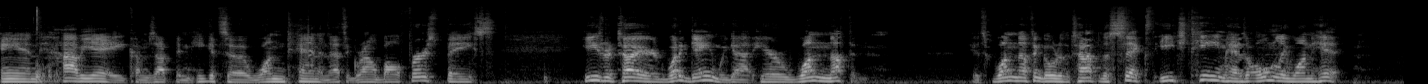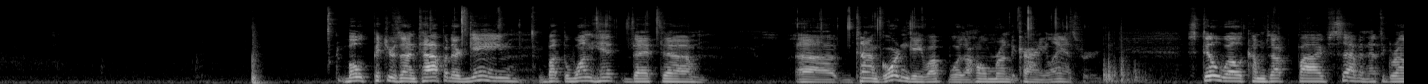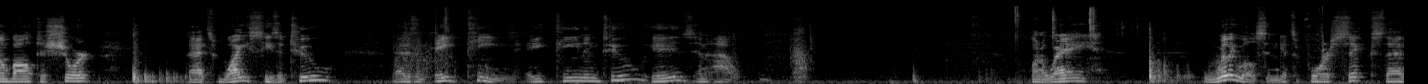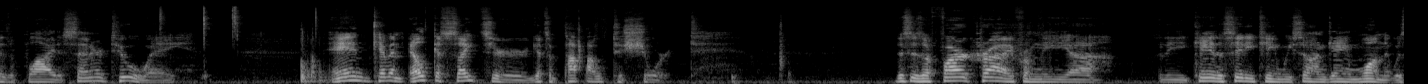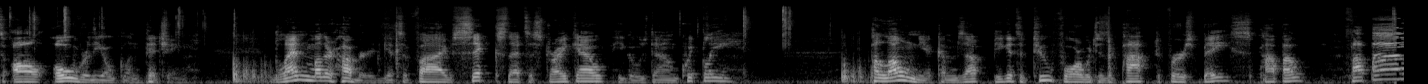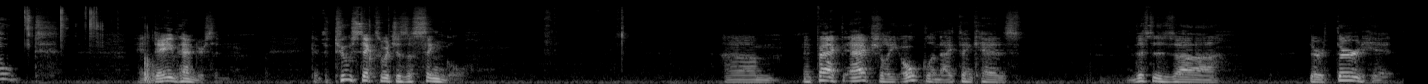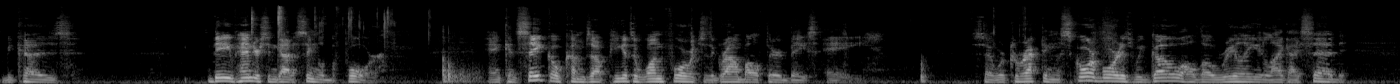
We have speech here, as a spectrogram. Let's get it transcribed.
And Javier comes up, and he gets a 110, and that's a ground ball first base. He's retired. What a game we got here. 1 nothing. It's 1 nothing. go to the top of the sixth. Each team has only one hit. both pitchers on top of their game, but the one hit that um, uh, Tom Gordon gave up was a home run to Carney Lansford. Stillwell comes up 5-7. That's a ground ball to short. That's Weiss. He's a 2. That is an 18. 18 and 2 is an out. One away. Willie Wilson gets a 4-6. That is a fly to center. Two away. And Kevin Elka Seitzer gets a pop out to short. This is a far cry from the uh, the Kansas City team we saw in game one that was all over the Oakland pitching. Glenn Mother Hubbard gets a 5-6. That's a strikeout. He goes down quickly. Polonia comes up. He gets a 2-4, which is a pop to first base. Pop out. Pop out. And Dave Henderson gets a 2-6, which is a single. Um, in fact, actually, Oakland, I think, has... This is... Uh, their third hit because Dave Henderson got a single before. And Canseco comes up. He gets a 1-4, which is a ground ball third base A. So we're correcting the scoreboard as we go, although really, like I said,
